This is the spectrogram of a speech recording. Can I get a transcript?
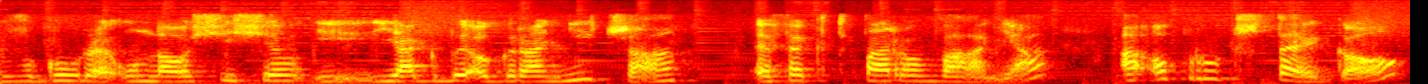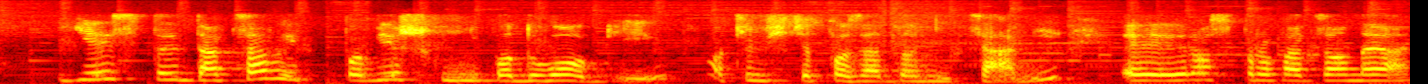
w górę unosi się i jakby ogranicza efekt parowania a oprócz tego jest na całej powierzchni podłogi, oczywiście poza donicami, y, rozprowadzone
